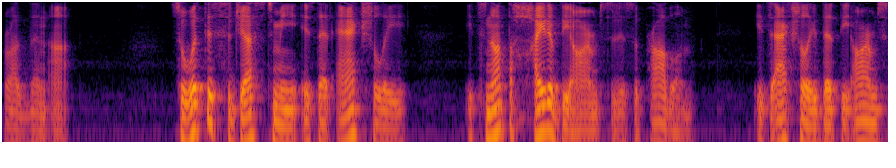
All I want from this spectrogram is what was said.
rather than up. So what this suggests to me is that actually, it's not the height of the arms that is the problem. It's actually that the arms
